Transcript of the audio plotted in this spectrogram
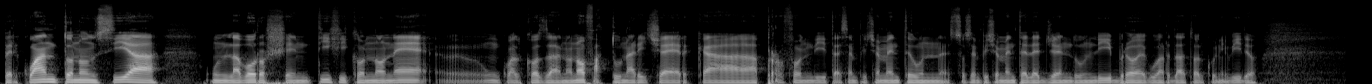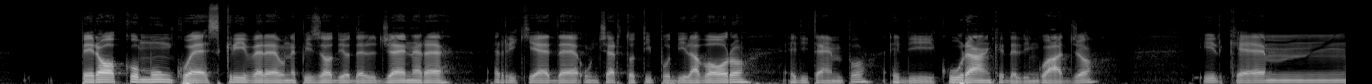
per quanto non sia un lavoro scientifico, non è uh, un qualcosa, non ho fatto una ricerca approfondita, semplicemente un, sto semplicemente leggendo un libro e guardato alcuni video. Però comunque scrivere un episodio del genere richiede un certo tipo di lavoro e di tempo e di cura anche del linguaggio, il che, mm,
